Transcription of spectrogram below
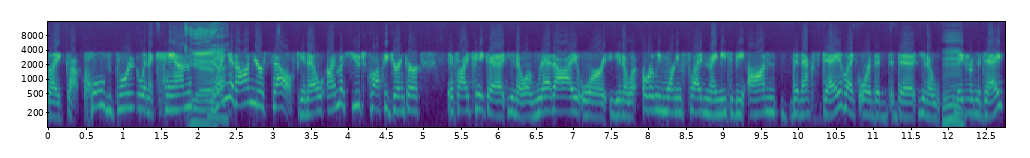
like uh, cold brew in a can. Yeah. Bring it on yourself. You know, I'm a huge coffee drinker. If I take a, you know, a red eye or, you know, an early morning flight and I need to be on the next day, like, or the, the, you know, mm. later in the day,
